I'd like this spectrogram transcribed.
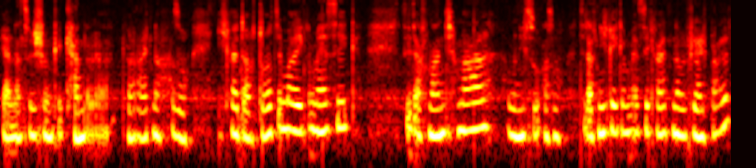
Wir haben das schon gekannt, aber wir reiten auch, also ich reite auch dort immer regelmäßig. Sie darf manchmal, aber nicht so, also sie darf nicht regelmäßig reiten, aber vielleicht bald.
